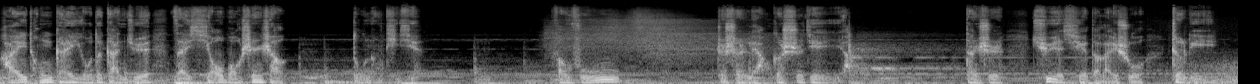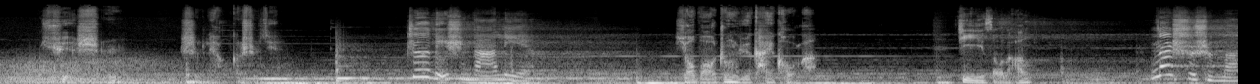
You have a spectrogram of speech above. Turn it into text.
孩童该有的感觉，在小宝身上都能体现，仿佛这是两个世界一样。但是确切的来说，这里确实是两个世界。这里是哪里？小宝终于开口了：“记忆走廊。”那是什么？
